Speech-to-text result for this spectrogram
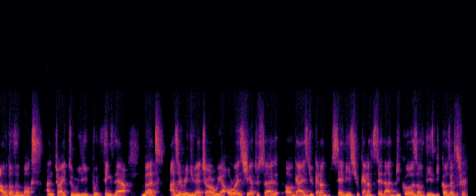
out of the box and try to really put things there. But as a regulator, we are always here to say, oh, guys, you cannot say this, you cannot say that because of this, because That's of true.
